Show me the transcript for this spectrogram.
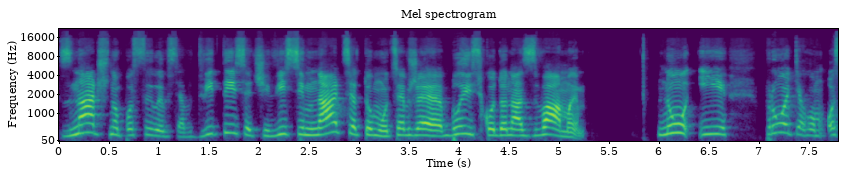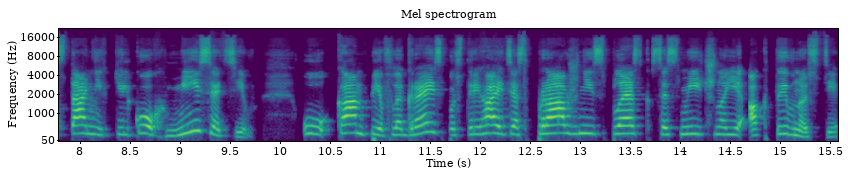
значно посилився в 2018-му, Це вже близько до нас з вами. Ну і протягом останніх кількох місяців у кампі Флегрей спостерігається справжній сплеск сейсмічної активності.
